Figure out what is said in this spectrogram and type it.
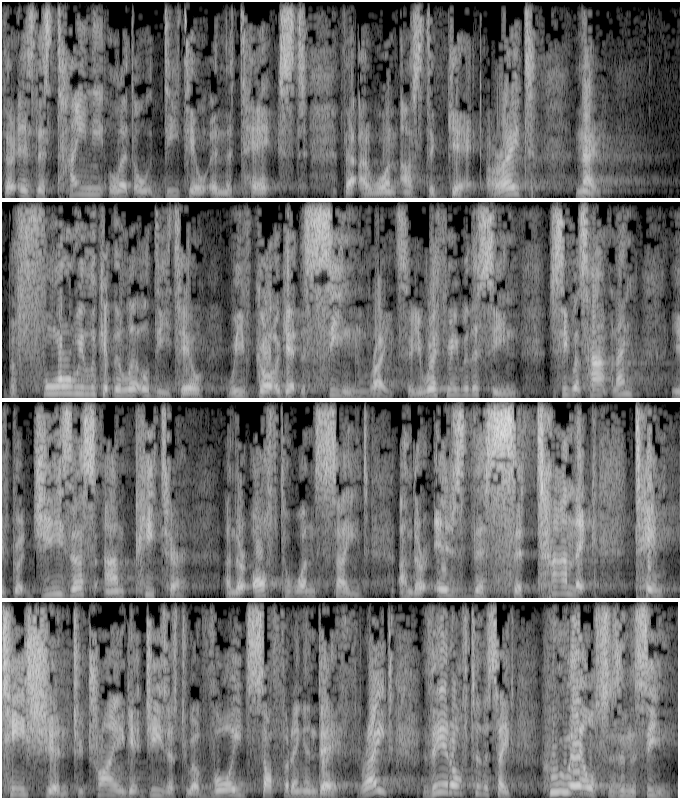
there is this tiny little detail in the text that I want us to get, alright? Now, before we look at the little detail, we've got to get the scene right. So you're with me with the scene? Do you see what's happening? You've got Jesus and Peter, and they're off to one side, and there is this satanic temptation to try and get Jesus to avoid suffering and death, right? They're off to the side. Who else is in the scene?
